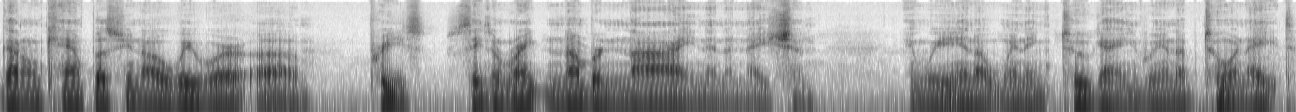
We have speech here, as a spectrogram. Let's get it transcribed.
got on campus, you know, we were uh, preseason ranked number nine in the nation and we ended up winning two games. We ended up two and eight,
